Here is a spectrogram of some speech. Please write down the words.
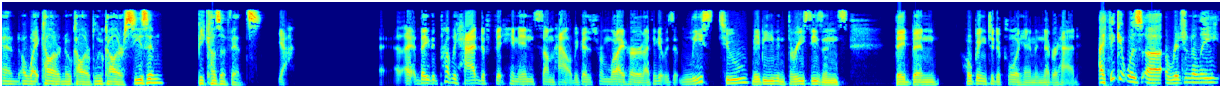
and a white collar, no collar, blue collar season because of Vince. I, they, they probably had to fit him in somehow because from what I heard, I think it was at least two, maybe even three seasons they'd been hoping to deploy him and never had. I think it was uh, originally,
